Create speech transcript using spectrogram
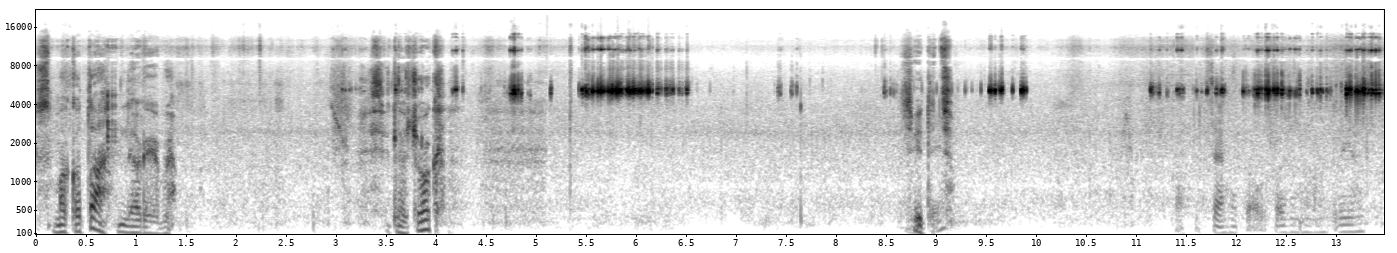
Смакота для риби. Світлячок. Світиться. Це готово, теж можна приїхати.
